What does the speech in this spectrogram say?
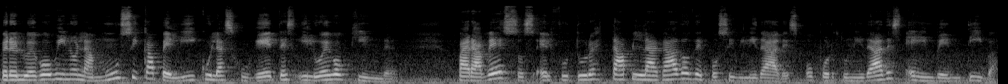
pero luego vino la música, películas, juguetes y luego Kindle. Para Besos el futuro está plagado de posibilidades, oportunidades e inventiva,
